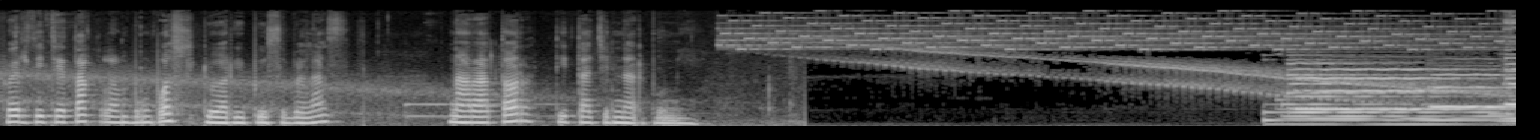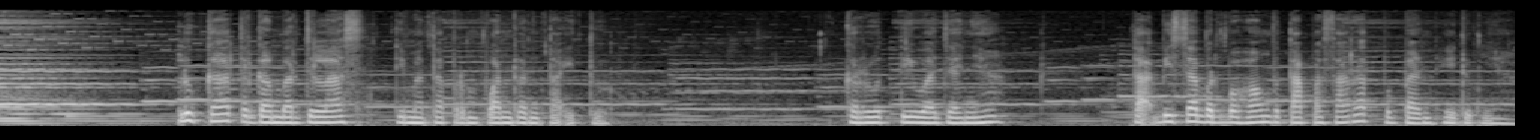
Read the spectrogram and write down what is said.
Versi cetak Lampung Pos 2011 Narator Tita Cinar Bumi. Luka tergambar jelas di mata perempuan renta itu. Kerut di wajahnya tak bisa berbohong betapa syarat beban hidupnya.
